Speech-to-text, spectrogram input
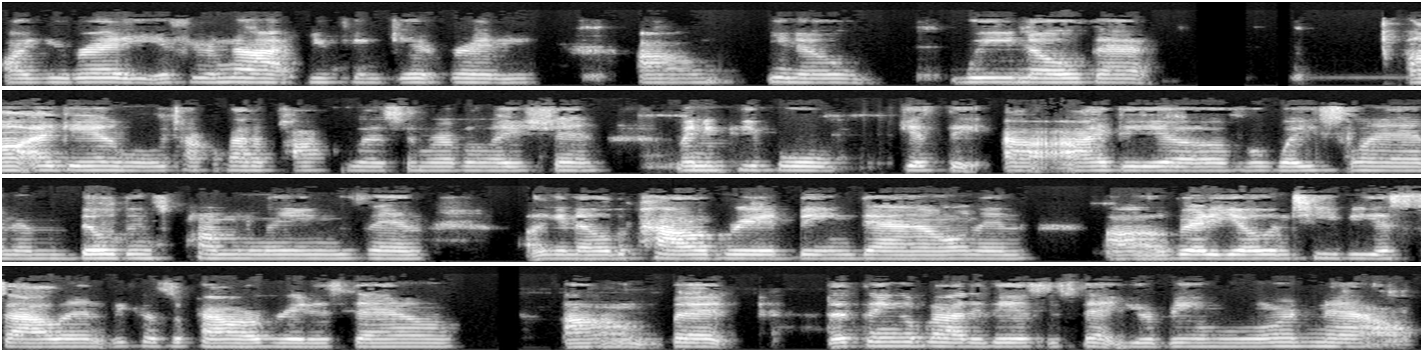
Are you ready? If you're not, you can get ready. Um, you know, we know that uh, again, when we talk about apocalypse and revelation, many people get the uh, idea of a wasteland and buildings crumbling and, uh, you know, the power grid being down and uh, radio and TV is silent because the power grid is down. Um, but the thing about it is, is that you're being warned now,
